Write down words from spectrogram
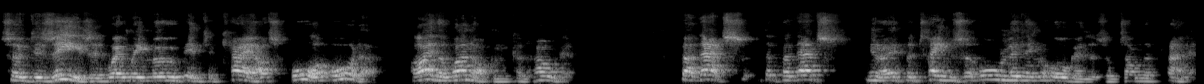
So disease is when we move into chaos or order. Either one of them can hold it. But that's, but that's, you know, it pertains to all living organisms on the planet.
